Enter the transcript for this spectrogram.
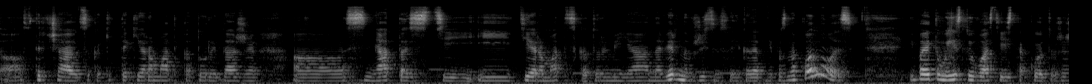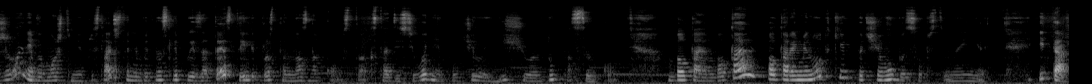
а, встречаются какие-то такие ароматы, которые даже снятости, и те ароматы, с которыми я, наверное, в жизни своей никогда не познакомилась. И поэтому, если у вас есть такое тоже желание, вы можете мне прислать что-нибудь на слепые затесты или просто на знакомство. Кстати, сегодня я получила еще одну посылку. Болтаем, болтаем, полторы минутки, почему бы, собственно, и нет. Итак,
